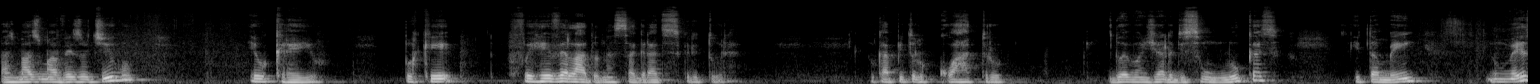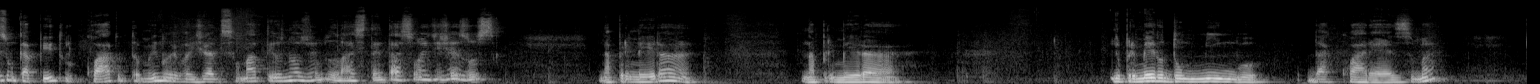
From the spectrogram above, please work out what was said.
Mas mais uma vez eu digo, eu creio, porque foi revelado na Sagrada Escritura. No capítulo 4 do Evangelho de São Lucas e também no mesmo capítulo 4, também no Evangelho de São Mateus, nós vemos lá as tentações de Jesus. Na primeira na primeira no primeiro domingo da Quaresma,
